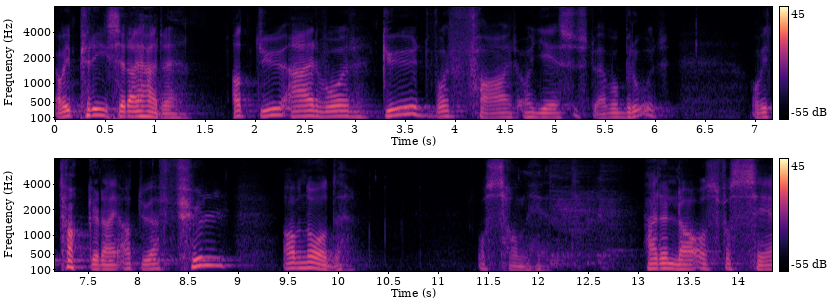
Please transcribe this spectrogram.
Ja, vi priser deg, Herre, at du er vår Gud, vår Far, og Jesus, du er vår bror. Og vi takker deg at du er full av nåde og sannhet. Herre, la oss få se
